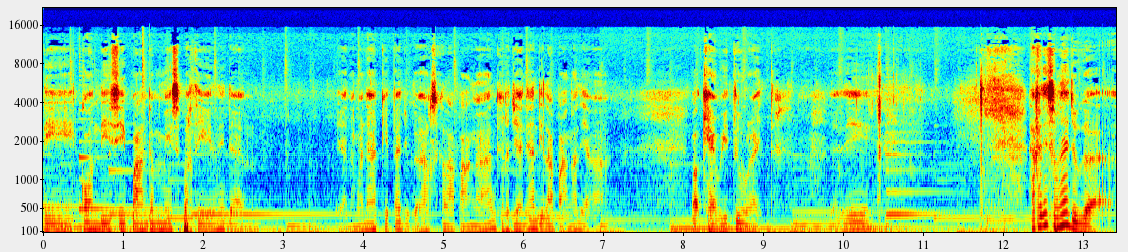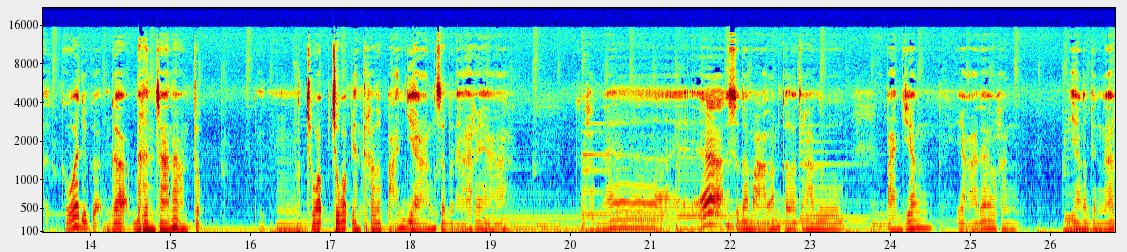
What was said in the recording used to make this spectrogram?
Di kondisi pandemi seperti ini dan Ya namanya kita juga harus ke lapangan Kerjanya di lapangan ya what can we do right? Jadi ini sebenarnya juga gue juga nggak berencana untuk mm, cuap-cuap yang terlalu panjang sebenarnya. Karena ya sudah malam. Kalau terlalu panjang yang ada orang yang dengar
